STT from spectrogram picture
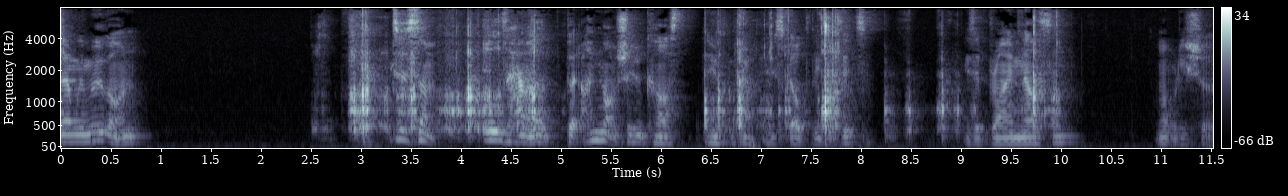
And then we move on to some Oldhammer, but I'm not sure who cast, who, who, who sculpted these. Bits. Is it, is it Brian Nelson? I'm not really sure.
